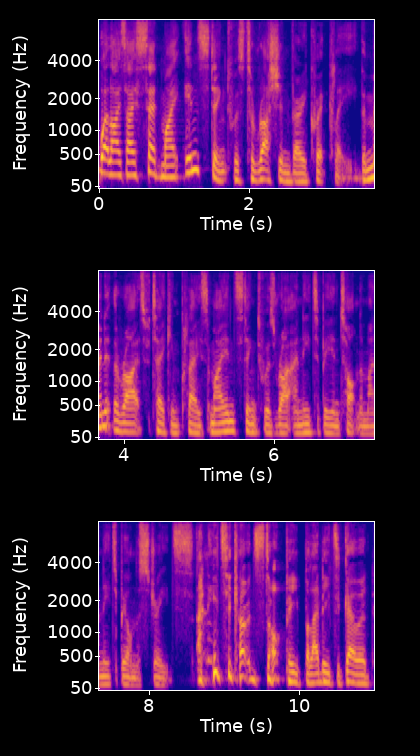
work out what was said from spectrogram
Well, as I said, my instinct was to rush in very quickly. The minute the riots were taking place, my instinct was right, I need to be in Tottenham. I need to be on the streets. I need to go and stop people. I need to go and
